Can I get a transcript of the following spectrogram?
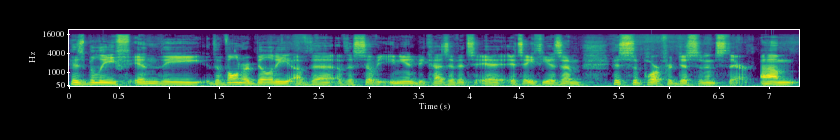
his belief in the the vulnerability of the of the Soviet Union because of its its atheism, his support for dissidents there. Um,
